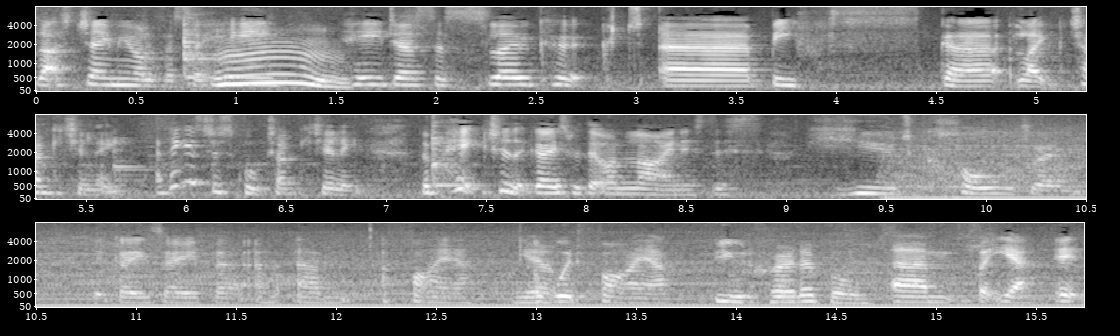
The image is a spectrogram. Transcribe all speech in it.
That's Jamie Oliver. So he Mm. he does a slow cooked uh, beef skirt, like chunky chili. I think it's just called chunky chili. The picture that goes with it online is this huge cauldron that goes over a, um, a fire, Yeah. a wood fire. Beautiful. Incredible. Um, but yeah, it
